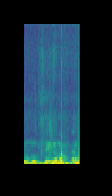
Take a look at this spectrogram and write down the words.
gemacht なの?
